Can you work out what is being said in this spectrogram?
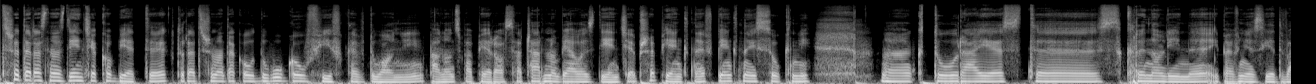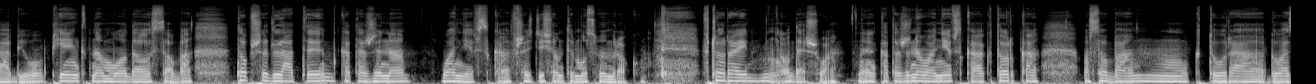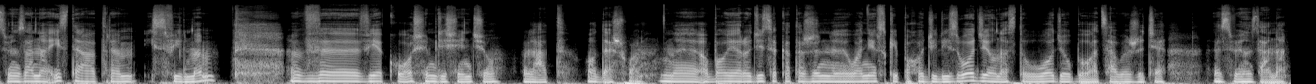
Patrzę teraz na zdjęcie kobiety, która trzyma taką długą fiwkę w dłoni, paląc papierosa. Czarno-białe zdjęcie, przepiękne, w pięknej sukni, e, która jest e, z krynoliny i pewnie z jedwabiu. Piękna, młoda osoba. To przed laty Katarzyna Łaniewska w 68 roku. Wczoraj odeszła. Katarzyna Łaniewska, aktorka, osoba, która była związana i z teatrem, i z filmem. W wieku 80 lat odeszła. Oboje rodzice Katarzyny Łaniewskiej pochodzili z Łodzi. Ona z tą Łodzią była całe życie związana.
